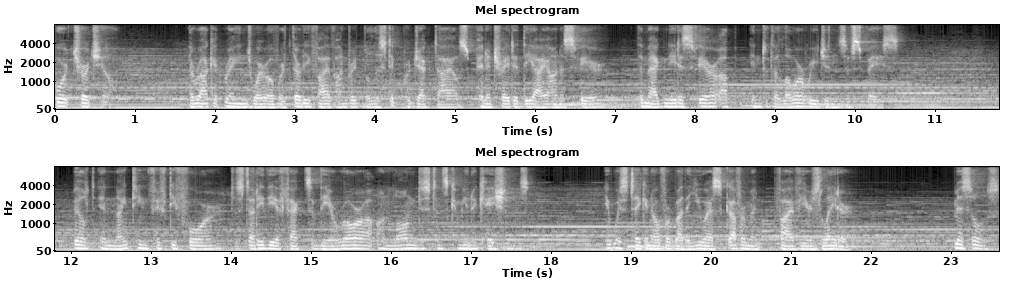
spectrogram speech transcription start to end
Fort Churchill, the rocket range where over 3,500 ballistic projectiles penetrated the ionosphere, the magnetosphere up into the lower regions of space built in 1954 to study the effects of the aurora on long distance communications. It was taken over by the US government five years later. Missiles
